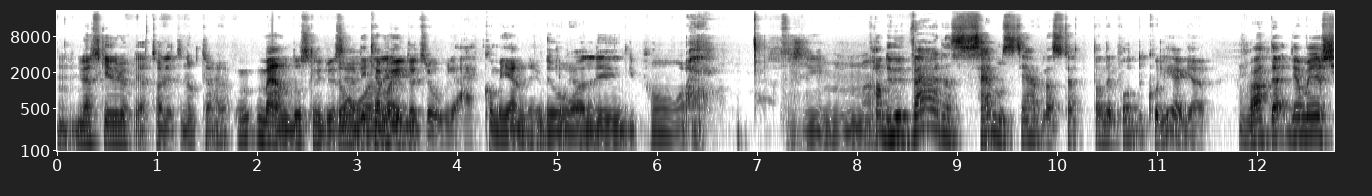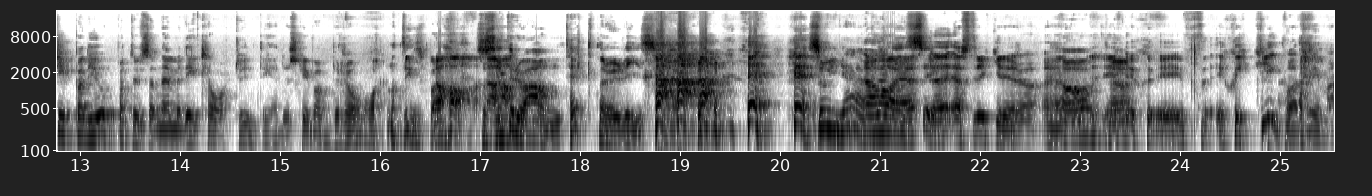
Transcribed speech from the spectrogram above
Mm, Jag skriver upp, jag tar lite noter här. Men då skulle du säga, det kan man ju inte tro. Äh, kom igen nu. Dålig på att rimma. Fan, du är världens sämst jävla stöttande poddkollega. Va? Det- Ja, men jag chippade ju upp att du sa nej men det är klart du inte är. Du ska ju vara bra. Någonting så bara, Jaha, så jaha. sitter du och antecknar och risar. så jävla Jaha, jag, risig. jag, jag stryker det då. Eh, Ja, ja. skicklig på att rimma.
